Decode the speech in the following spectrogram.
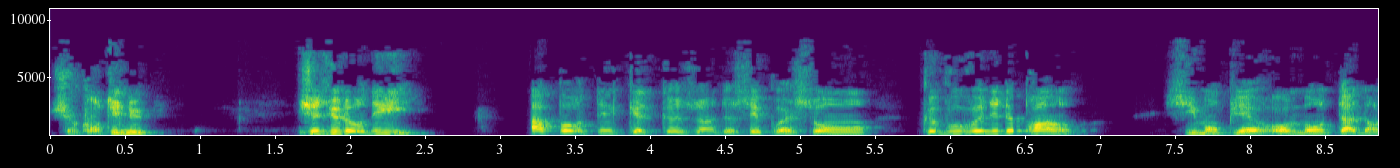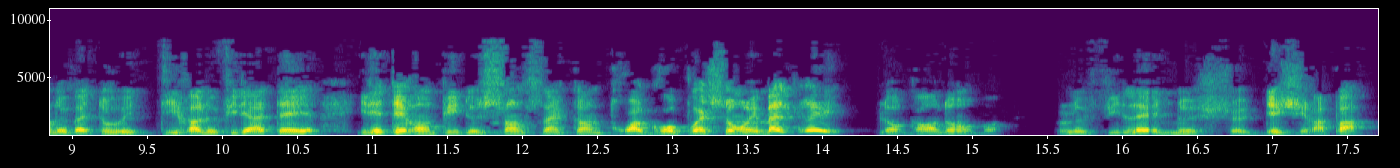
Je continue. Jésus leur dit, apportez quelques-uns de ces poissons que vous venez de prendre. Simon-Pierre remonta dans le bateau et tira le filet à terre. Il était rempli de cent cinquante-trois gros poissons, et malgré leur grand nombre, le filet ne se déchira pas.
